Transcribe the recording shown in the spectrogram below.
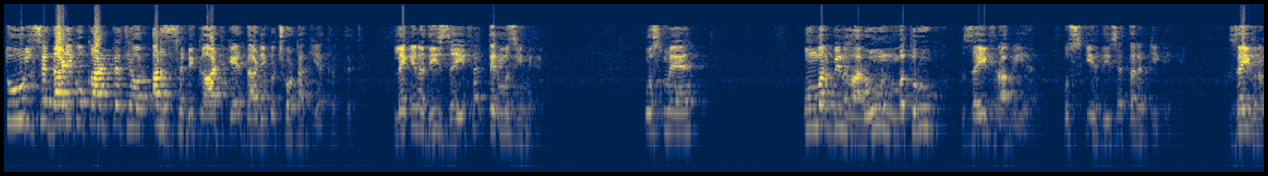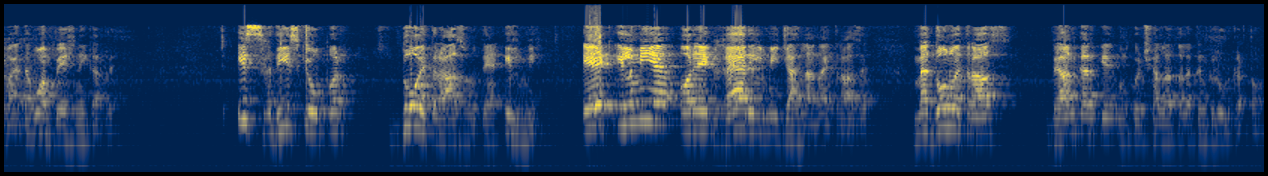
طول سے داڑھی کو کاٹتے تھے اور ارض سے بھی کاٹ کے داڑھی کو چھوٹا کیا کرتے تھے۔ لیکن حدیث ضعیف ہے ترمزی میں اس میں عمر بن ہارون متروک ضعیف راوی ہے۔ اس کی حدیث ترقی گئی ہے ضعیف روایت ہے، وہ ہم پیش نہیں کر رہے۔ اس حدیث کے اوپر دو اعتراض ہوتے ہیں، علمی۔ ایک علمی ہے اور ایک غیر علمی جہلانہ اعتراض ہے۔ میں دونوں اعتراض بیان کر کے ان کو انشاءاللہ تعالی کنکلوڈ کرتا ہوں۔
